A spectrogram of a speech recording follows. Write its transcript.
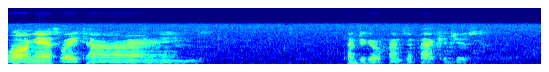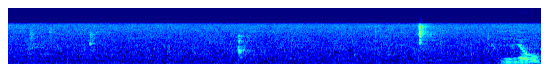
Long ass wait times. Time to go find some packages. Nope.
